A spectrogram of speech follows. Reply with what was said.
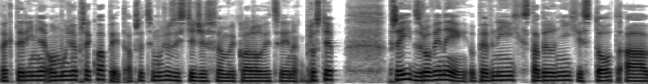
ve který mě on může překvapit. A přeci můžu zjistit, že jsem vykladal věci jinak. Prostě přejít z roviny pevných, stabilních jistot a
